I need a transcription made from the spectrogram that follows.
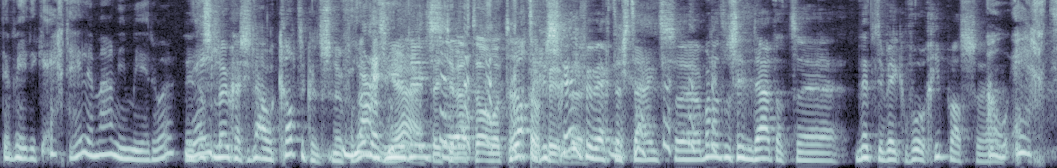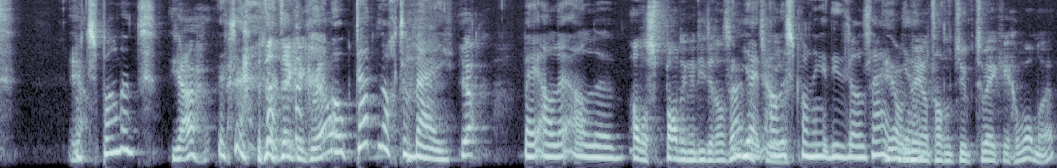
Dat weet ik echt helemaal niet meer hoor. Nee, Dat is leuk als je oude kranten kunt snuffelen. Ja. Dat je Ja, ineens, dat je eh, dat allemaal terug wat er geschreven vinden. werd destijds. Eh, maar dat was inderdaad dat eh, net de weken voor griep was. eh, Oh, echt? Ja. Wat spannend. Ja, dat denk ik wel. Ook dat nog erbij. Ja, Bij alle, alle, alle spanningen die er al zijn ja, natuurlijk. alle spanningen die er al zijn. Ja, want ja. Nederland had natuurlijk twee keer gewonnen.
